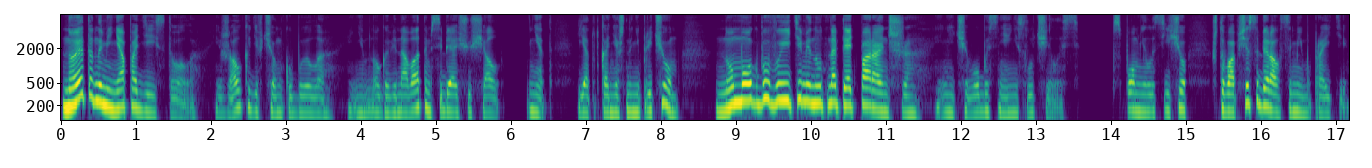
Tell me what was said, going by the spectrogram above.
но это на меня подействовало. И жалко девчонку было, и немного виноватым себя ощущал. Нет, я тут, конечно, ни при чем, но мог бы выйти минут на пять пораньше, и ничего бы с ней не случилось. Вспомнилось еще, что вообще собирался мимо пройти.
